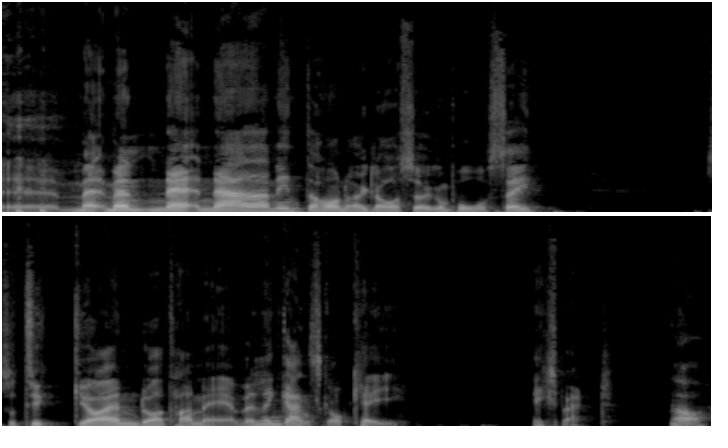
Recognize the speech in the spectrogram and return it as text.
Eh, men men när, när han inte har några glasögon på sig så tycker jag ändå att han är väl en ganska okej expert. Ja.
